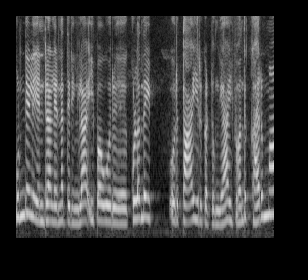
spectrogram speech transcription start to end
குண்டலி என்றால் என்ன தெரியுங்களா? இப்போ ஒரு குழந்தை ஒரு தாய் இருக்கட்டுங்கய்யா இப்போ வந்து கர்மா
